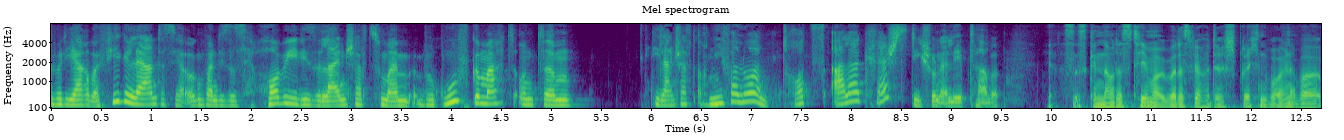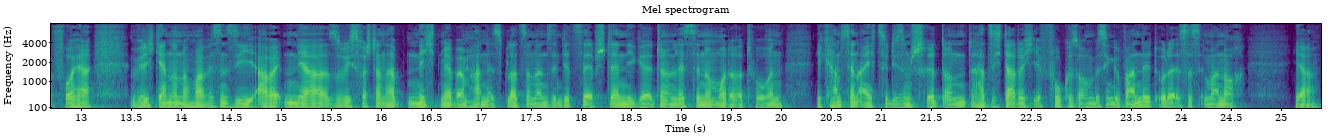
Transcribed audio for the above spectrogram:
über die Jahre aber viel gelernt, ist ja irgendwann dieses Hobby, diese Leidenschaft zu meinem Beruf gemacht und ähm, die Leidenschaft auch nie verloren, trotz aller Crashs, die ich schon erlebt habe. Ja, das ist genau das Thema, über das wir heute sprechen wollen. Aber vorher würde ich gerne noch mal wissen, Sie arbeiten ja, so wie ich es verstanden habe, nicht mehr beim Handelsblatt, sondern sind jetzt selbstständige Journalistin und Moderatorin. Wie kam es denn eigentlich zu diesem Schritt und hat sich dadurch Ihr Fokus auch ein bisschen gewandelt oder ist es immer noch ja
